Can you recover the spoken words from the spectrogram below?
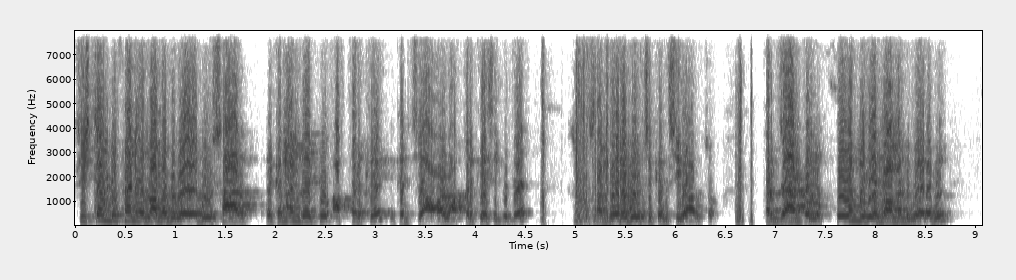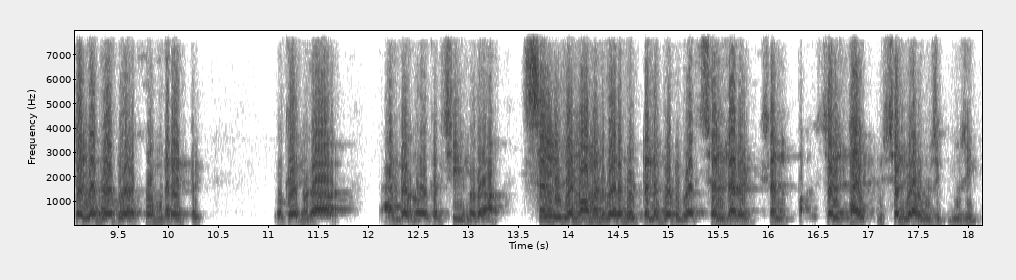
System defined environment variables are recommended to uppercase. You can see all uppercase will be there. So some variables you can see also. For example, home is environment variable. Tell about your home directory. Okay, the and uh, you can see you know the shell is environment variable. Tell about your shell direct shell shell type, which shell you are using. using.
